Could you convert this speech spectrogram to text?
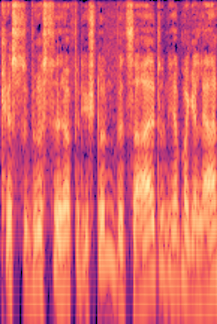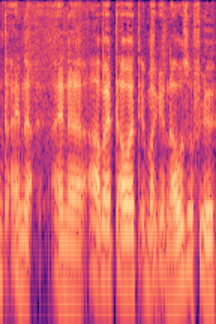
kriegst du, wirst du für die Stunden bezahlt. Und ich habe mal gelernt, eine, eine Arbeit dauert immer genauso viel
